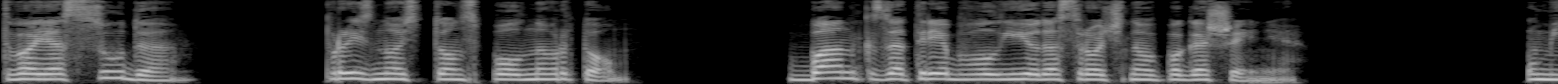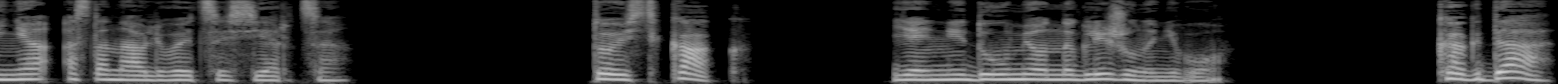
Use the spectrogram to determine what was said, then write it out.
«Твоя суда», — произносит он с полным ртом. Банк затребовал ее досрочного погашения. У меня останавливается сердце. То есть как? Я недоуменно гляжу на него. Когда?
